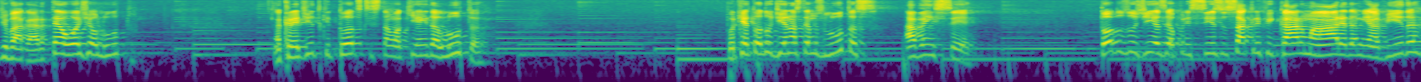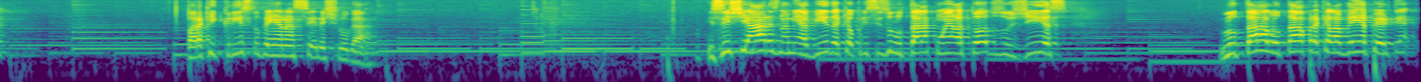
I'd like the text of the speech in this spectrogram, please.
devagar. Até hoje eu luto. Acredito que todos que estão aqui ainda lutam. Porque todo dia nós temos lutas a vencer. Todos os dias eu preciso sacrificar uma área da minha vida para que Cristo venha nascer neste lugar. Existem áreas na minha vida que eu preciso lutar com ela todos os dias. Lutar, lutar para que ela venha perder,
